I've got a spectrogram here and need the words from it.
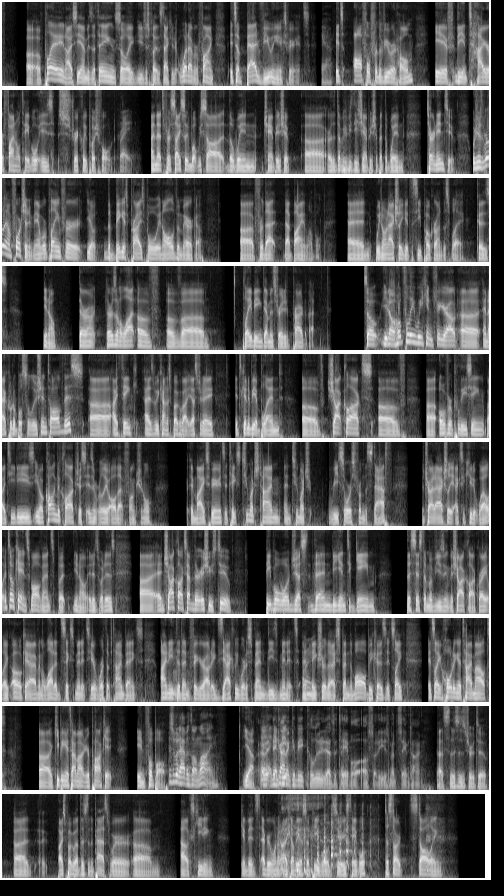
uh, of play, and ICM is a thing. So like, you just play the stack. Whatever, fine. It's a bad viewing experience. Yeah. It's awful for the viewer at home if the entire final table is strictly push fold. Right. and that's precisely what we saw the Wynn championship uh, or the WPT championship at the Wynn turn into, which is really unfortunate, man. We're playing for you know the biggest prize pool in all of America uh, for that that buy-in level, and we don't actually get to see poker on display because you know there aren't there isn't a lot of of uh, play being demonstrated prior to that. So, you know, hopefully we can figure out uh, an equitable solution to all of this. Uh, I think, as we kind of spoke about yesterday, it's going to be a blend of shot clocks, of uh, over policing by TDs. You know, calling the clock just isn't really all that functional. In my experience, it takes too much time and too much resource from the staff to try to actually execute it well. It's okay in small events, but, you know, it is what it is. Uh, and shot clocks have their issues too. People will just then begin to game the system of using the shot clock, right? Like, oh, okay, I have an allotted six minutes here worth of time banks. I need to then figure out exactly where to spend these minutes and Right. make sure that I spend them all because it's like it's like holding a timeout, uh, keeping a timeout in your pocket in football. This is what happens online. Yeah, Yeah, I mean, it kind peop- of can be colluded as a table also to use them at the same time. That's this is true too. Uh, I spoke about this in the past where um, Alex Keating convinced everyone at my WSOP World Series table to start stalling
